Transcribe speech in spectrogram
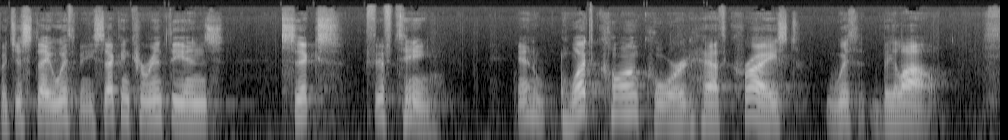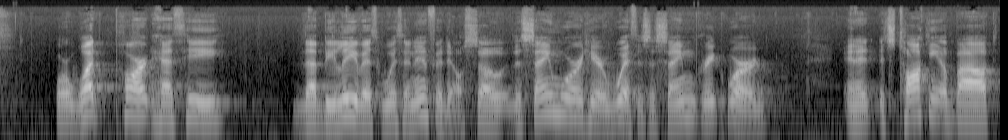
but just stay with me. 2 Corinthians 6 15. And what concord hath Christ with Belial? Or what part hath he that believeth with an infidel? So the same word here, with, is the same Greek word, and it, it's talking about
